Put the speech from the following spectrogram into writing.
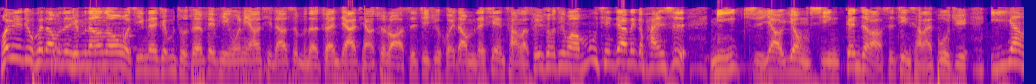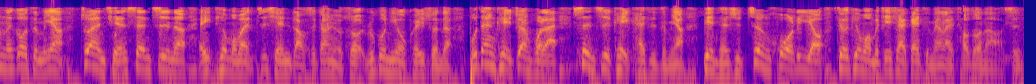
欢迎继续回到我们的节目当中，我今天的节目主持人费平，我们邀请到是我们的专家强势老师，继续回到我们的现场了。所以说，听我目前这样的一个盘势，你只要用心跟着老师进场来布局，一样能够怎么样赚钱，甚至呢，哎，听我们之前老师刚刚有说，如果你有亏损的，不但可以赚回来，甚至可以开始怎么样变成是正获利哦。所以听我们接下来该怎么样来操作呢？老师？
